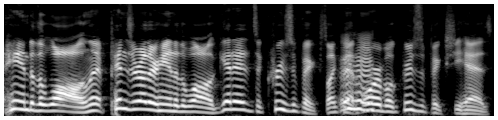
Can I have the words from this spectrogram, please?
hand to the wall, and then it pins her other hand to the wall. Get it? It's a crucifix, like that Mhm. horrible crucifix she has.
